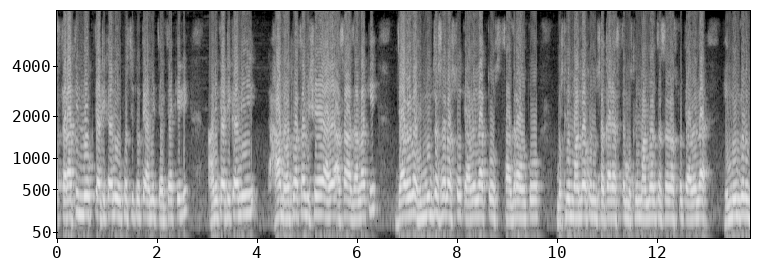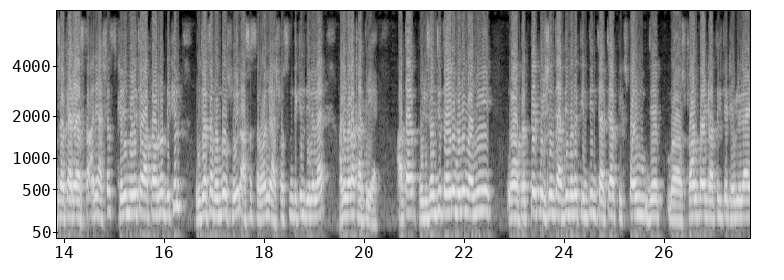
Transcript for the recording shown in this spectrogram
स्तरातील लोक त्या ठिकाणी उपस्थित होते. आम्ही चर्चा केली. आणि त्या ठिकाणी हा महत्त्वाचा विषय आहे असा झाला की ज्या वेळेला हिंदूंचा सण असतो त्यावेळेला तो साजरा होतो. मुस्लिम बांधवाकडून सहकार्य असतं मुस्लिम बांधवांचा सण असतो त्यावेळेला हिंदूंकडून सहकार्य असतं. आणि अशाच खेळीमेळीच्या वातावरणात देखील उद्याचा बंदोबस्त होईल असं सर्वांनी आश्वासन देखील दिलेलं आहे आणि मला खात्री आहे. आता पोलिसांची तयारी म्हणून आम्ही प्रत्येक पोलिसांच्या आधीमध्ये तीन तीन चार चार फिक्स पॉईंट जे स्ट्रॉंग पॉईंट राहतील ते ठेवलेले आहे.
